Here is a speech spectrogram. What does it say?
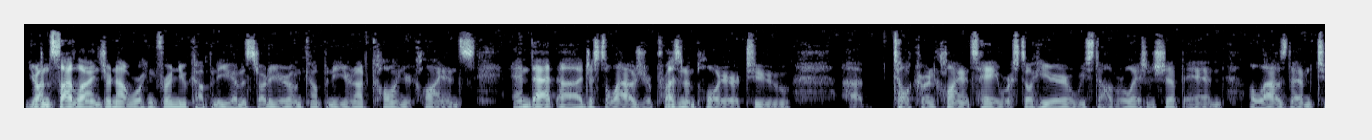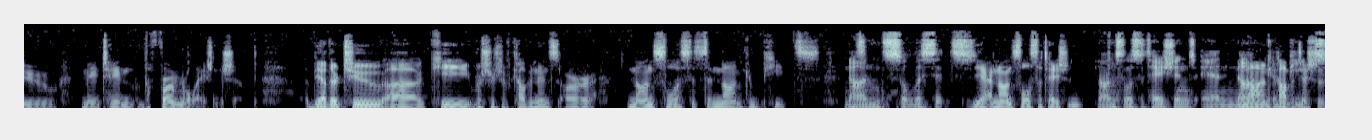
you're on the sidelines, you're not working for a new company, you haven't started your own company, you're not calling your clients. And that uh, just allows your present employer to uh, tell current clients, hey, we're still here, we still have a relationship, and allows them to maintain the firm relationship. The other two uh, key restrictive covenants are non solicits and non competes. Non solicits, Yeah, non solicitation, non solicitations, and non non competition.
